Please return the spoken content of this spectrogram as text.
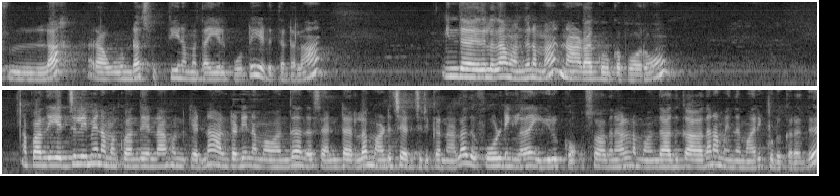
ஃபுல்லாக ரவுண்டாக சுற்றி நம்ம தையல் போட்டு எடுத்துடலாம். இந்த இதில் தான் வந்து நம்ம நாடா கோக்க போகிறோம் அப்போ அந்த எஜ்ஜிலையுமே நமக்கு வந்து என்ன ஆகும்னு கேட்டால் ஆல்ரெடி நம்ம வந்து அந்த சென்டரில் மடிச்சு அடிச்சிருக்கறனால அது ஃபோல்டிங்கில் தான் இருக்கும். ஸோ அதனால் நம்ம வந்து அதுக்காக தான் நம்ம இந்த மாதிரி கொடுக்கறது.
